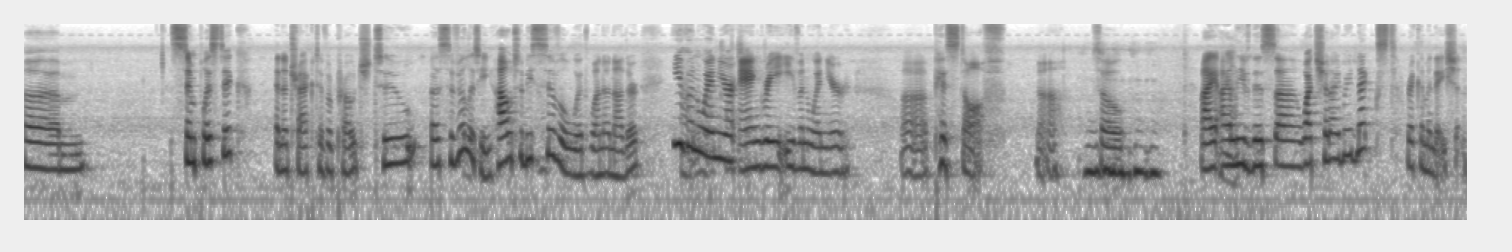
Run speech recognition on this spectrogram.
um, simplistic and attractive approach to uh, civility, how to be civil with one another, even when you're angry, even when you're uh, pissed off. Uh, so I, I leave this uh, what should I read next recommendation.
